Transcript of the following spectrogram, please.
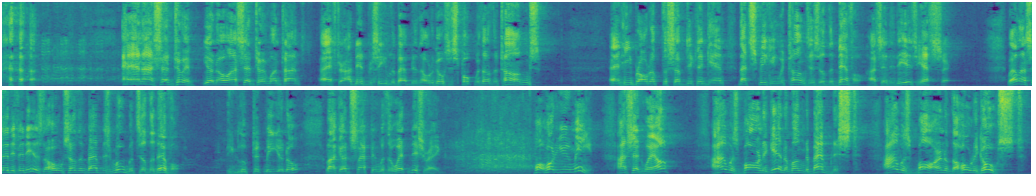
and I said to him, you know, I said to him one time, after I did receive the baptism of the Holy Ghost and spoke with other tongues, and he brought up the subject again, that speaking with tongues is of the devil. I said, it is? Yes, sir. Well, I said, if it is, the whole Southern Baptist movement's of the devil. He looked at me, you know, like I'd slapped him with a wet dish rag. what, what do you mean? I said, well, I was born again among the Baptists. I was born of the Holy Ghost.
